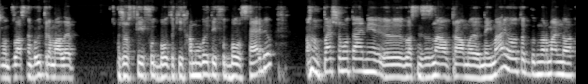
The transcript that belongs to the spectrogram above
власне витримали жорсткий футбол, такий хамовитий футбол сербів. В першому таймі. Е, власне, зазнав травми Неймар, його так нормально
